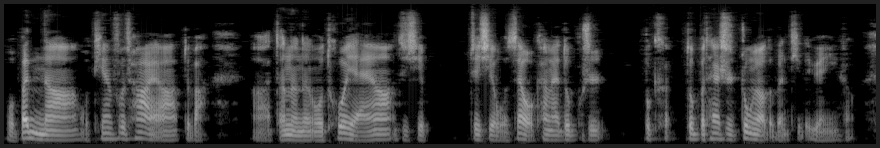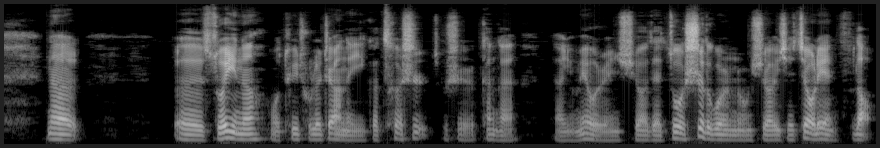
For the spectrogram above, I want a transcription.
我笨呐，我天赋差呀，对吧？啊，等等等，我拖延啊，这些这些，我在我看来都不是不可，都不太是重要的问题的原因上。那呃，所以呢，我推出了这样的一个测试，就是看看。啊，有没有人需要在做事的过程中需要一些教练辅导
